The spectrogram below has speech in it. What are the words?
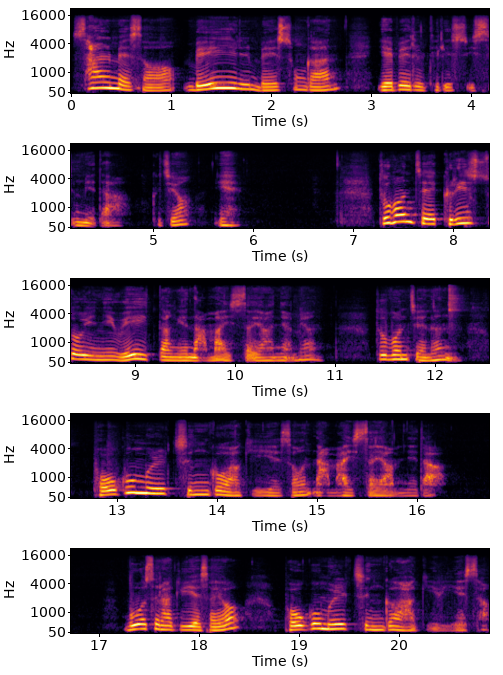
삶에서 매일 매 순간 예배를 드릴 수 있습니다. 그죠? 예. 두 번째, 그리스도인이 왜 이 땅에 남아 있어야 하냐면, 두 번째는 복음을 증거하기 위해서 남아 있어야 합니다. 무엇을 하기 위해서요? 복음을 증거하기 위해서.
